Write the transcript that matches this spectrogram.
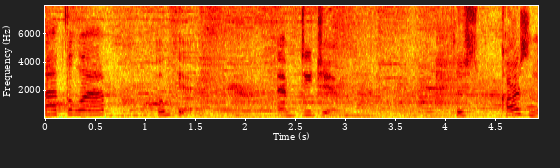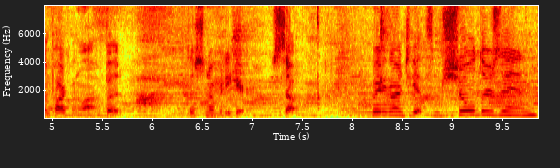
At the lab. Oh yeah. Empty gym. There's cars in the parking lot, but there's nobody here. So, we're going to get some shoulders in.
